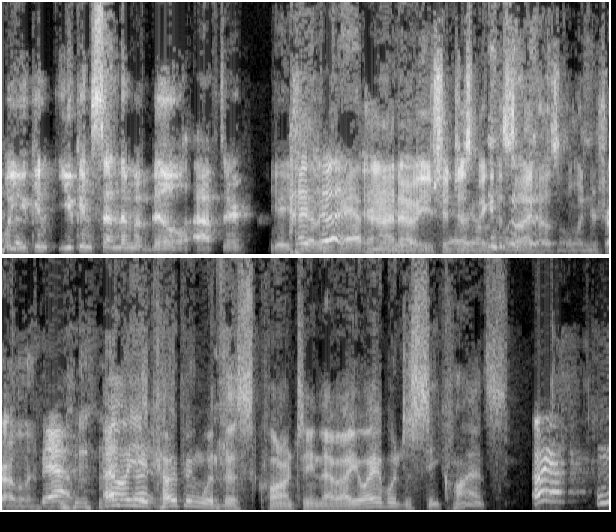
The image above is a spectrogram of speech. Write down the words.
Well, you can you can send them a bill after. Yeah, you I should have a should. cab. Yeah, meter no, you should just make it a side hustle when you're traveling. Yeah. How are you coping with this quarantine though? Are you able to see clients? Oh yeah, hmm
